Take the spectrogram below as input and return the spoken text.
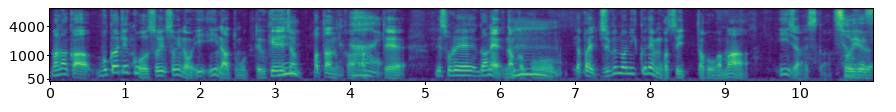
まあなんか僕は結構そういうそういうのいいいいなと思って受け入れちゃうパターンがあって、うんはいでそれがねなんかこう、うん、やっぱり自分のニックネームがついた方がまあいいじゃないですか。そういう、ね、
